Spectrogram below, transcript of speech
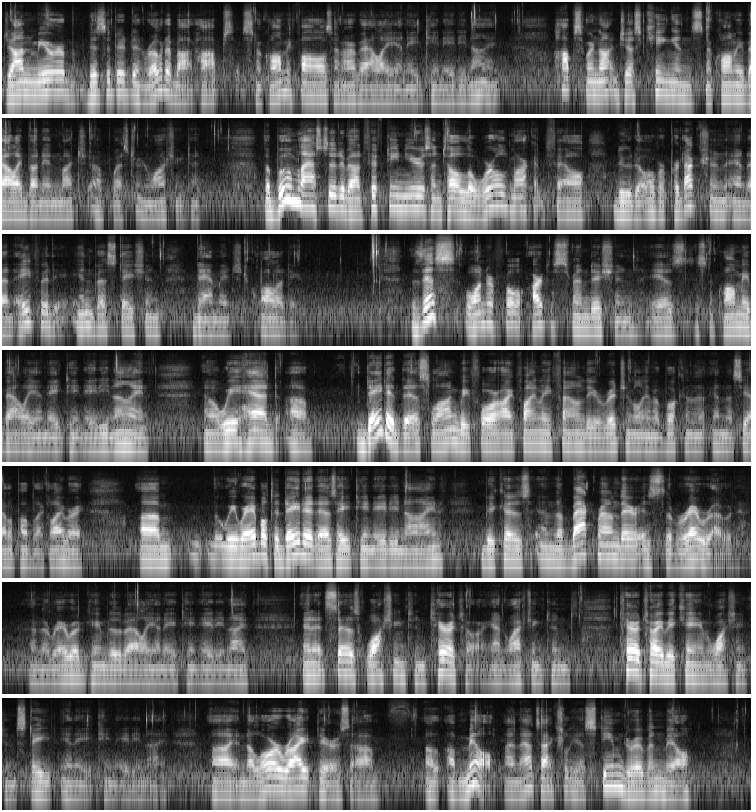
John Muir visited and wrote about hops Snoqualmie Falls and our valley in 1889. Hops were not just king in Snoqualmie Valley, but in much of western Washington. The boom lasted about 15 years until the world market fell due to overproduction and an aphid infestation damaged quality. This wonderful artist's rendition is the Snoqualmie Valley in 1889. Now, we had uh, dated this long before I finally found the original in a book in the, in the Seattle Public Library. Um, we were able to date it as 1889 because in the background there is the railroad. And the railroad came to the valley in 1889. And it says Washington Territory, and Washington Territory became Washington State in 1889. Uh, in the lower right, there's um, a, a mill, and that's actually a steam-driven mill.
